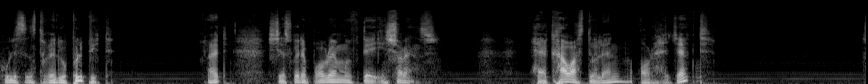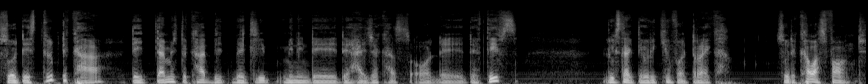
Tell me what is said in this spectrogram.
who listens to Radio Pulpit. Right? She has got a problem with the insurance. Her car was stolen or hijacked. So they stripped the car, they damaged the car badly, meaning the, the hijackers or the, the thieves. Looks like they were looking for a drag. So the car was found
